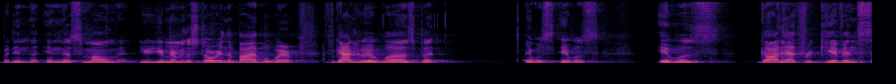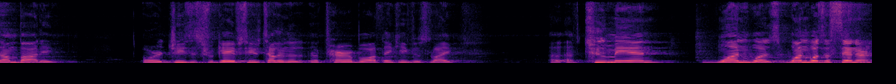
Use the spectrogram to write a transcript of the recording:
But in, the, in this moment, you, you remember the story in the Bible where I forgot who it was, but it was, it was, it was, God had forgiven somebody, or Jesus forgave. He was telling a, a parable. I think he was like uh, of two men. One was one was a sinner,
